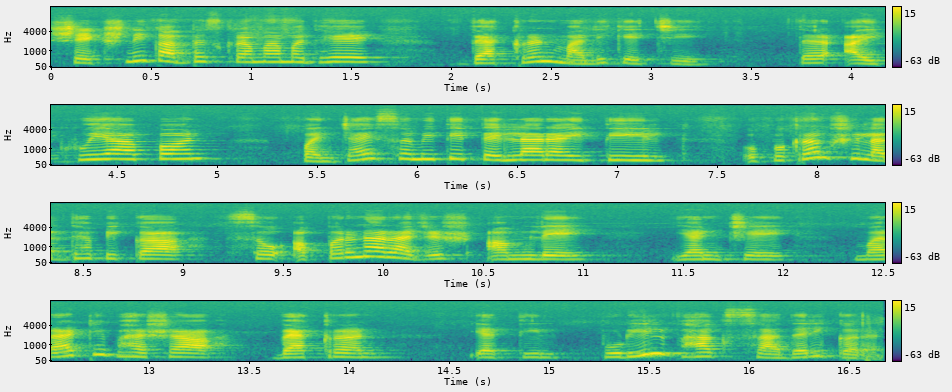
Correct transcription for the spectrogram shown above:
शैक्षणिक अभ्यासक्रमामध्ये व्याकरण मालिकेची. तर ऐकूया आपण पंचायत समिती तेल्लारा येथील उपक्रमशील अध्यापिका सौ अपर्णा राजेश आमले यांचे मराठी भाषा व्याकरण यातील पुढील भाग सादरीकरण.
